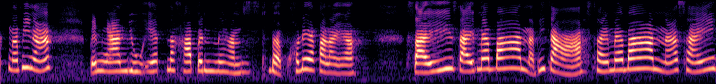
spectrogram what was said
กๆนะพี่นะ เป็นงาน US นะคะ เป็นงานแบบเขาเรียกอะไรอะ ไซส์ไซส์แม่บ้านอะพี่จ๋าไซส์แม่บ้านนะไซส์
